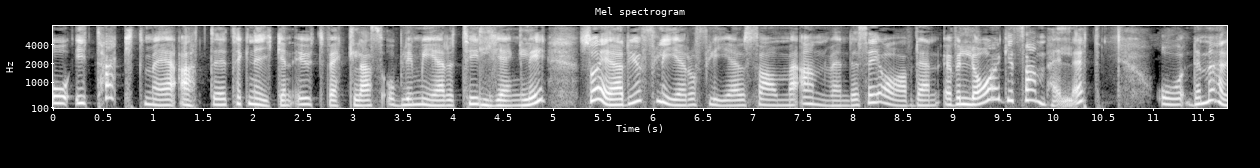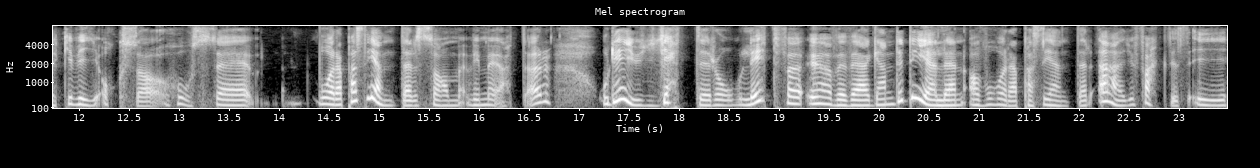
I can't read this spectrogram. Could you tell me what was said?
Och i takt med att eh, tekniken utvecklas och blir mer tillgänglig så är det ju fler och fler som använder sig av den överlag i samhället. Och det märker vi också hos eh, våra patienter som vi möter. Och det är ju jätteroligt för övervägande delen av våra patienter är ju faktiskt i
